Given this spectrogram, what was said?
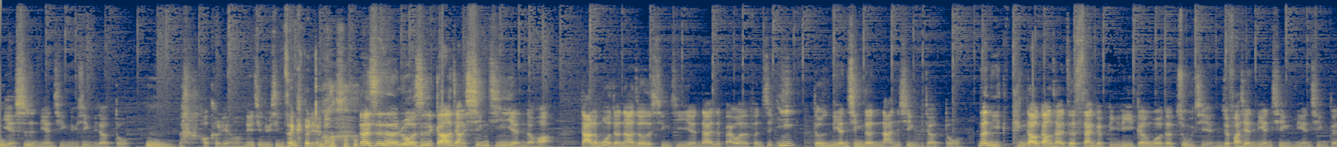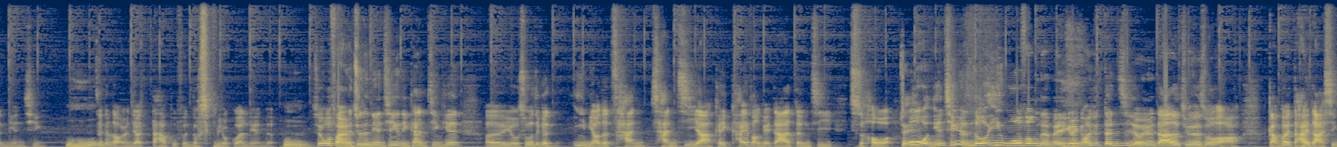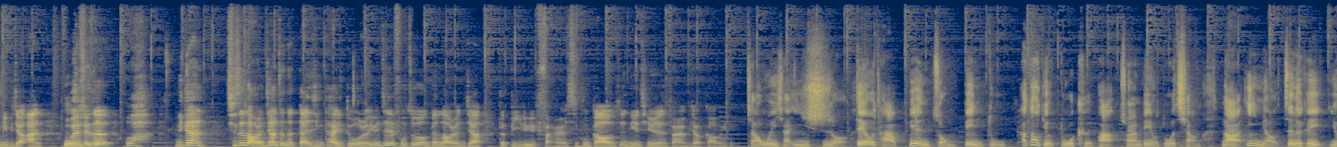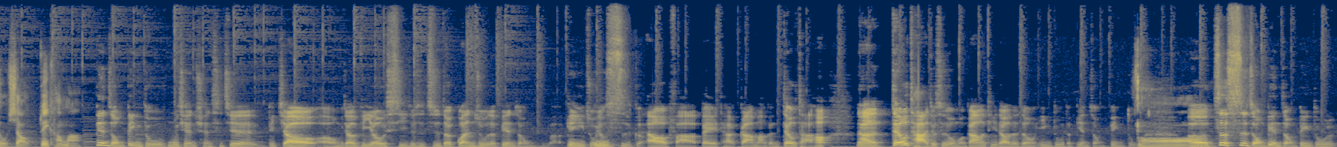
也是年轻女性比较多，嗯，好可怜哦，年轻女性真可怜哦。但是呢，如果是刚刚讲心肌炎的话，打了莫德纳之后的心肌炎大概是百万分之一，都是年轻的男性比较多。那你听到刚才这三个比例跟我的注解，你就发现年轻、年轻跟年轻。嗯，这跟老人家大部分都是没有关联的。嗯，所以我反而觉得年轻。你看今天，呃，有说这个疫苗的残残剂啊，可以开放给大家登记之后啊，哦，年轻人都一窝蜂的，每一个人赶快去登记了，嗯、因为大家都觉得说啊，赶快打一打，心里比较安。嗯、我就觉得哇，你看。其实老人家真的担心太多了，因为这些副作用跟老人家的比率反而是不高，就是年轻人反而比较高一点。想要问一下医师哦，Delta 变种病毒它到底有多可怕？传染病有多强？那疫苗真的可以有效对抗吗？变种病毒目前全世界比较呃，我们叫 VOC，就是值得关注的变种变异株有四个：Alpha、Beta、Gamma 跟 Delta 哈。那 Delta 就是我们刚刚提到的这种印度的变种病毒。哦。呃，这四种变种病毒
